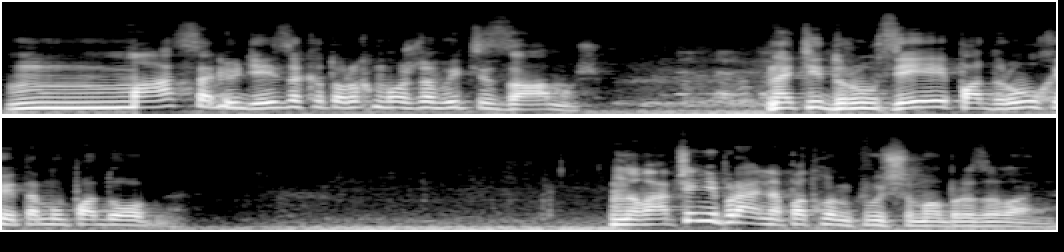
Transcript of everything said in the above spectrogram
масса людей, за которых можно выйти замуж. Найти друзей, подруг и тому подобное. Но вообще неправильно подходим к высшему образованию.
